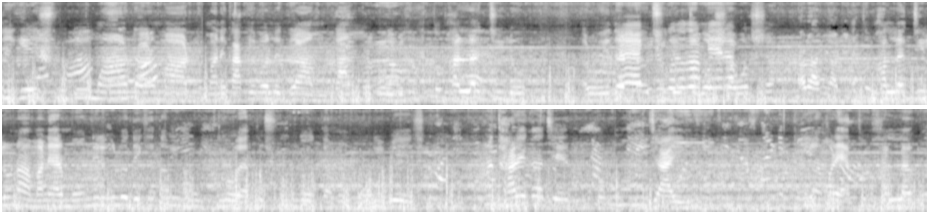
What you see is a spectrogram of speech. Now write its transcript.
দিকে শুধু মাঠ আর মাঠ মানে কাকে বলে গ্রাম গ্রাম্য পরিবেশ এত ভালো লাগছিল। আর ওয়েদারটাও ছিল বর্ষা বর্ষা। এত ভালো লাগছিল না মানে আর মন্দিরগুলো দেখে তো আমি মুগ্ধ এত সুন্দর তেমন পরিবেশ। মানে ধারে কাছে কখনো আমি যাইনি। কি আমার এত ভালো লাগল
